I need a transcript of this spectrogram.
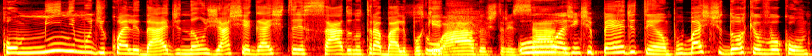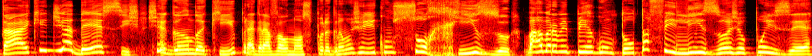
com o mínimo de qualidade, não já chegar estressado no trabalho, porque Suado, estressado. Uh, a gente perde tempo. O bastidor que eu vou contar é que dia desses, chegando aqui para gravar o nosso programa, eu cheguei com um sorriso. Bárbara me perguntou: "Tá feliz hoje?" Eu: "Pois é.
